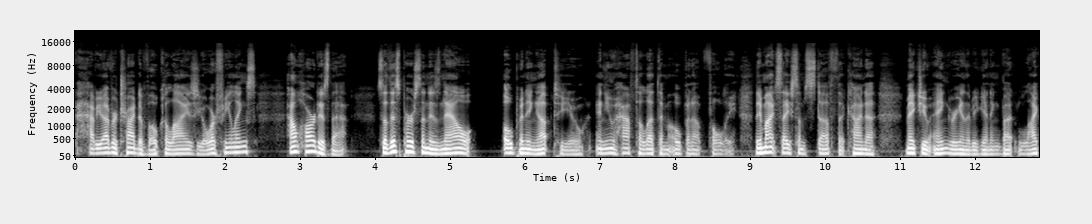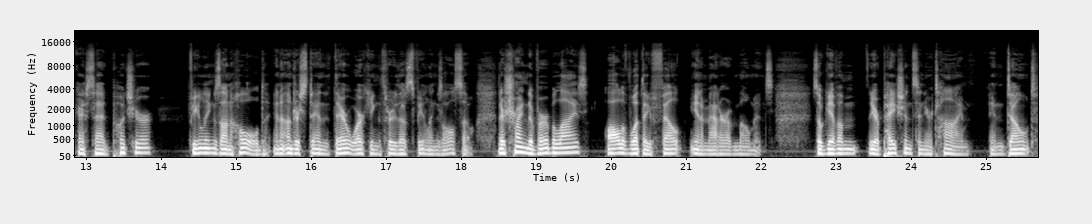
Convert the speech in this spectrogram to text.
have you ever tried to vocalize your feelings? How hard is that? So this person is now opening up to you and you have to let them open up fully. They might say some stuff that kind of makes you angry in the beginning, but like I said, put your feelings on hold and understand that they're working through those feelings also. They're trying to verbalize all of what they felt in a matter of moments. So give them your patience and your time and don't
